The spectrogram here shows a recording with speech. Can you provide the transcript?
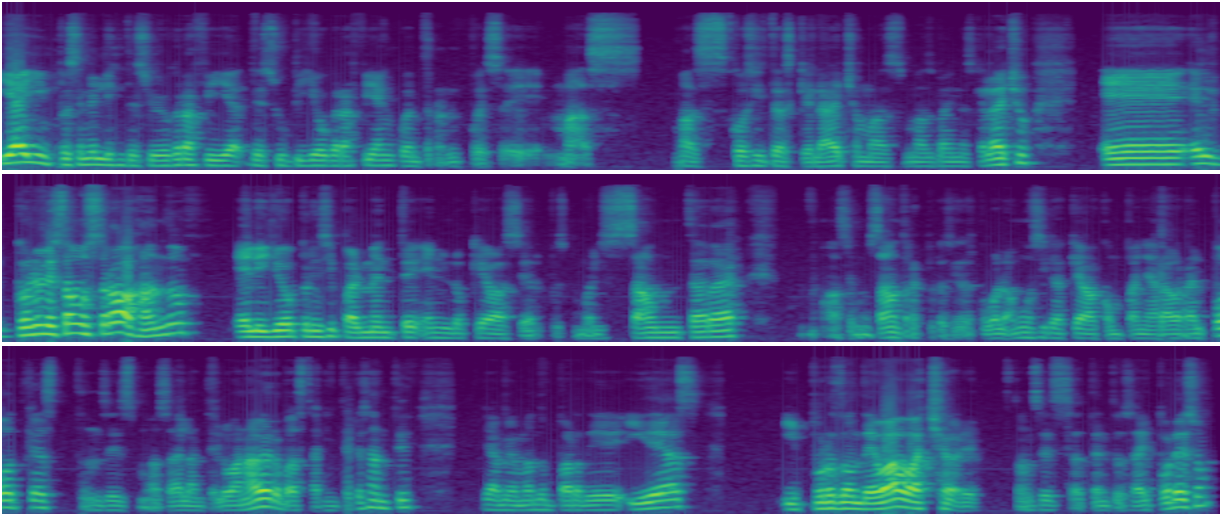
Y ahí, pues en el link de su biografía, de su biografía encuentran pues eh, más, más cositas que él ha hecho, más, más vainas que él ha hecho. Eh, él- con él estamos trabajando, él y yo principalmente en lo que va a ser pues como el soundtrack, no hacemos soundtrack, pero sí es como la música que va a acompañar ahora el podcast, entonces más adelante lo van a ver, va a estar interesante, ya me mando un par de ideas y por donde va va chévere, entonces atentos ahí por eso.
